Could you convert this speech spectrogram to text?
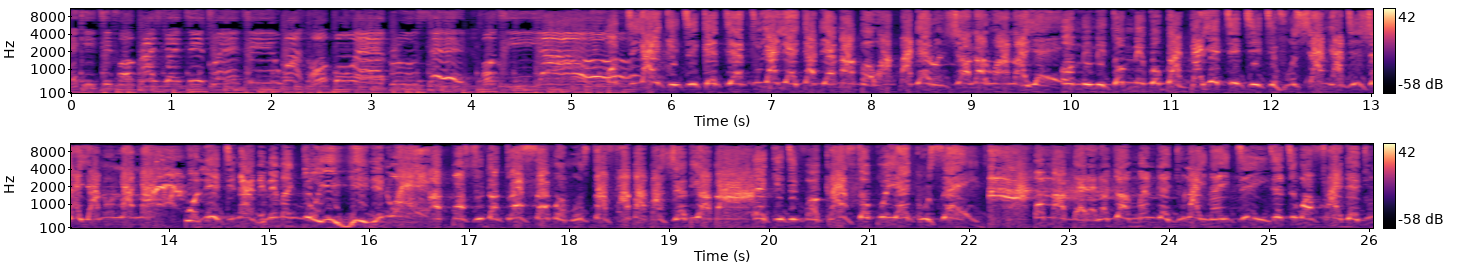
èkìtì for christ twenty twenty one open air crusade. Ó ti yá o. ó ti yá èkìtì kété ẹtúyá yẹ jáde ẹ máa bọ̀ wá pàdé ìròyìn ọlọ́run àlàyé omi mi tó mi gbogbo àgbáyé títí ti fún sẹ́mi àti iṣẹ́ ìyanu ńláńlá wòlíì tí náà mímí máa ń jó yìí yìí nínú ẹ̀. Apọ́sù dr. Sm mustapha bàbá ṣe bí ọba. Èkìtì for christ open air crusade. Ó máa bẹ̀rẹ̀ lọ́jọ́ monday july nineteen títí wọ friday july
